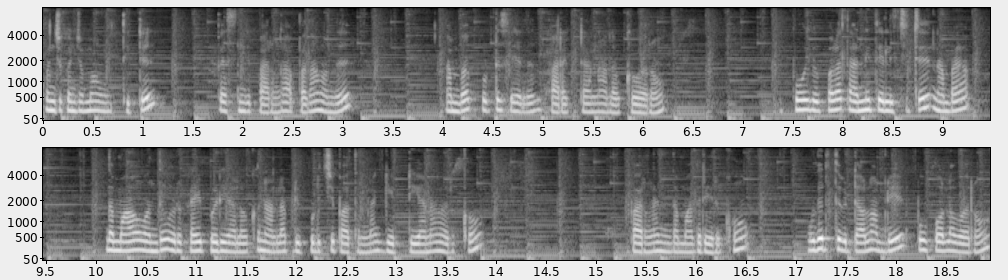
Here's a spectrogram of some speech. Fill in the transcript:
கொஞ்சம் கொஞ்சமாக ஊற்றிட்டு பிசைஞ்சு பாருங்கள் அப்போ தான் வந்து நம்ம புட்டு செய்கிறதுக்கு கரெக்டான அளவுக்கு வரும். இப்போது இது போல் தண்ணி தெளிச்சிட்டு நம்ம இந்த மாவு வந்து ஒரு கைப்பிடி அளவுக்கு நல்லா இப்படி பிடிச்சி பார்த்தோம்னா கெட்டியான இருக்கும். பாருங்கள் இந்த மாதிரி இருக்கும். உதிர்த்து விட்டாலும் அப்படியே பூ போல் வரும்.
